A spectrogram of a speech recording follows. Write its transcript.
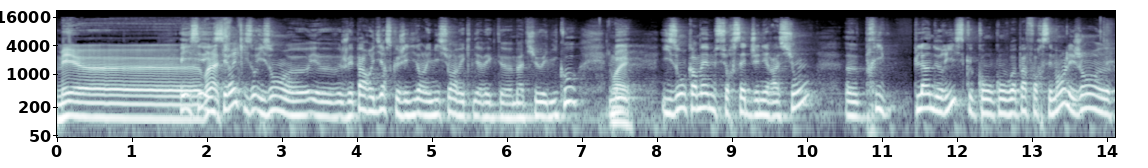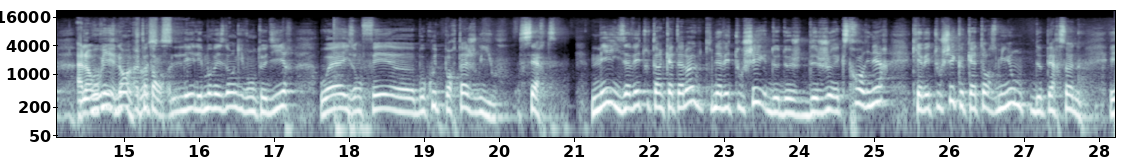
Mais euh, c'est voilà, c'est tu- vrai qu'ils ont, ils ont euh, euh, je vais pas redire ce que j'ai dit dans l'émission avec, avec Mathieu et Nico, mais Ouais. ils ont quand même sur cette génération euh, pris plein de risques qu'on qu'on voit pas forcément. Les gens, euh, Alors les oui non, langues- attends, vois, attends, c'est- les, les mauvaises langues, ils vont te dire, ouais, ils ont fait euh, beaucoup de portages Wii U, certes. Mais ils avaient tout un catalogue qui n'avait touché de, de- de jeux extraordinaires qui avait touché que 14 millions de personnes. Et,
